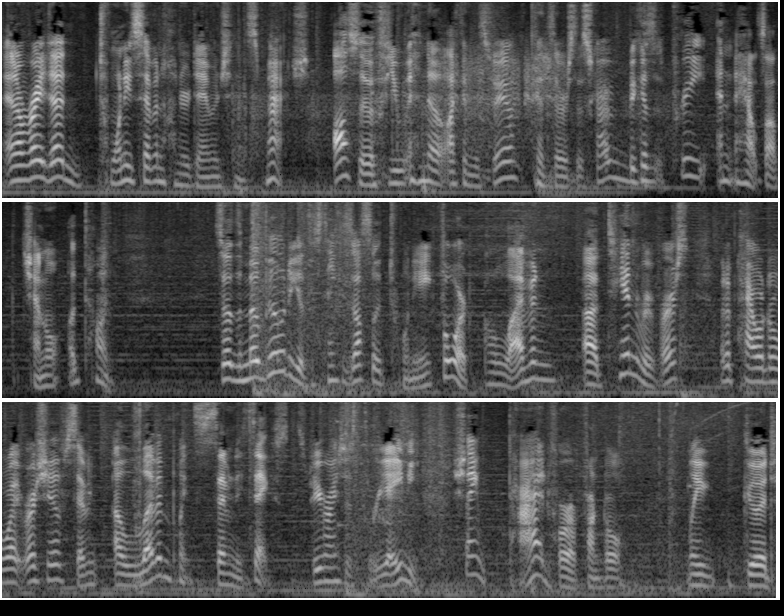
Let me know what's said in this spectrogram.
and I already did 2700 damage in this match. Also, if you end up liking this video, consider subscribing because it's free and it helps out the channel a ton. So the mobility of this tank is also 28 forward, 11, uh, 10 reverse, with a power to weight ratio of 11.76. Speed range is 380, which ain't bad for a frontally good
